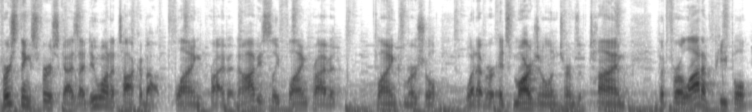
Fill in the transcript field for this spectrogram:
first things first, guys, I do want to talk about flying private. Now, obviously flying private, flying commercial, whatever, it's marginal in terms of time, but for a lot of people,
